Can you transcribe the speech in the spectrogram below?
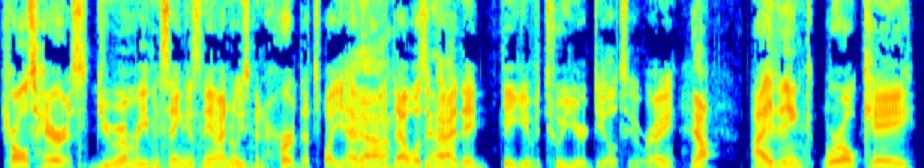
Charles Harris. Do you remember even saying his name? I know he's been hurt. That's why you haven't. Yeah, but that was a yeah. guy they, they gave a two year deal to, right? Yeah. I think we're okay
